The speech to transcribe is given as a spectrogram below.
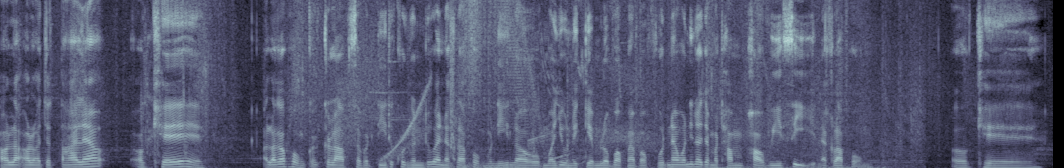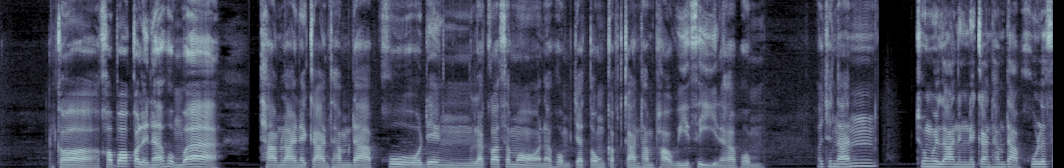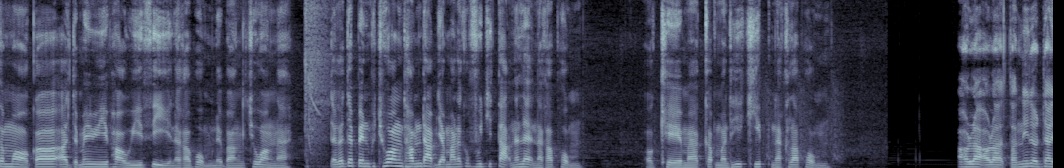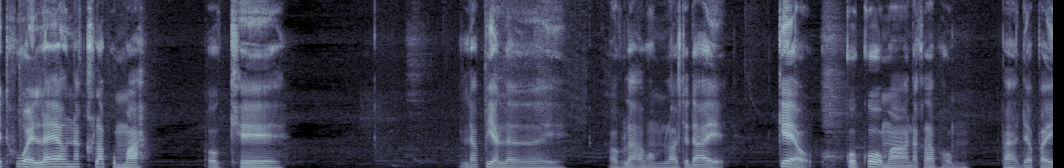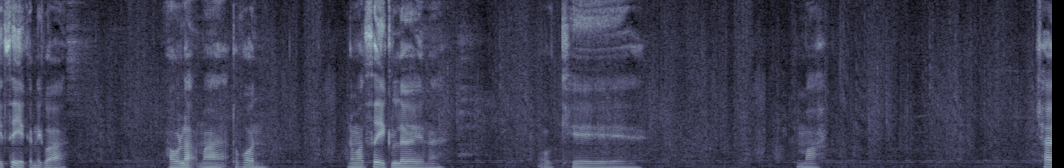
เอาละเอาละจะตายแล้ว โอเคเอาละครับผมก็กราบสวัสดีทุกคนกันด้วยนะครับ ผมวันนี้เรามาอยู่ในเกมโรบอกแมปฟุตนะวันนี้เราจะมาทำเผ่า V4 นะครับผมโอเค ก็เขาบอกก่อนเลยนะผมว่าไทม์ไลน์ในการทำดาบคู่โอเด้งแล้วก็สมอนะผมจะตรงกับการทำเผ่า V4 นะครับผม เพราะฉะนั้น ช่วงเวลาหนึ่งในการทำดาบคู่และสมอก็อาจจะไม่มีเผ่า V4 นะครับผมในบางช่วงนะ แต่ก็จะเป็นช่วงทำดาบยามาแล้วก็ฟูจิตะนั่นแหละนะครับผมโอเคมากลับมาที่คลิปนะครับผม เอาละเอาละตอนนี้เราได้ถ้วยแล้วนะครับผมมา โอเค แลกเปลี่ยนเลยเอาละครับผมเราจะได้แก้วโกโก้มานะครับผมไปเดี๋ยวไปเสกกันดีกว่า เอาละมาทุกคนนำมาเสกเลยนะ โอเค มา ใช่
